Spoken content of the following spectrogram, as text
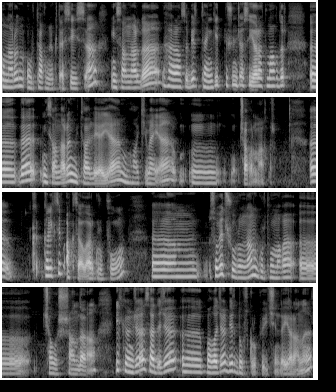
onların ortaq nöqtəsi isə insanlarda hər hansı bir tənqid düşüncəsi yaratmaqdır və insanları mütaliəyə, mühakiməyə çağırmaqdır. Kollektiv aksiyalar qrupu Sovet şuurundan qurtulmağa çalışanda ilk öncə sadəcə balaca bir dost qrupu içində yaranır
